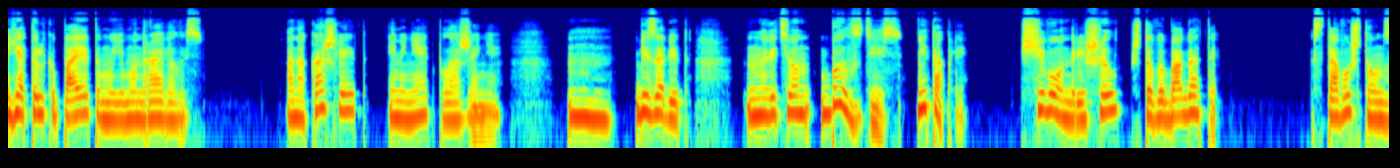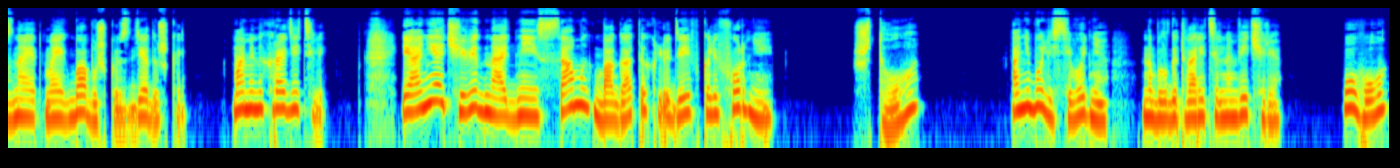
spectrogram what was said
Я только поэтому ему нравилась. Она кашляет и меняет положение. Без обид, но ведь он был здесь, не так ли? С чего он решил, что вы богаты? С того, что он знает моих бабушку с дедушкой, маминых родителей. И они, очевидно, одни из самых богатых людей в Калифорнии. Что? Они были сегодня на благотворительном вечере. Ого,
